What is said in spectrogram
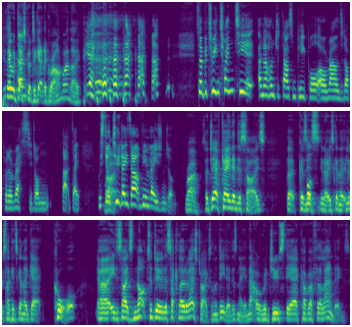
They, they were desperate to get the grant, weren't they? Yeah. So between 20 and 100,000 people are rounded up and arrested on that day. We're still Right. two days out of the invasion, John. Wow. So JFK then decides that because he's you know he's gonna it looks like he's gonna get caught. Uh, he decides not to do the second load of airstrikes on the D-Day, doesn't he? And that will reduce the air cover for the landings.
